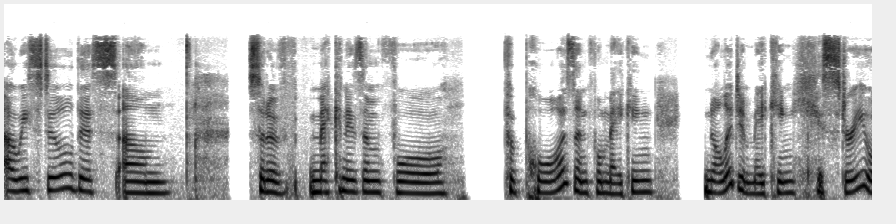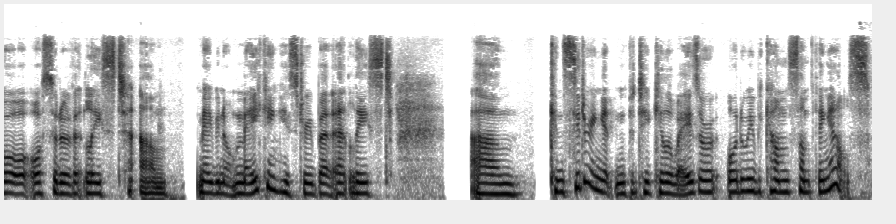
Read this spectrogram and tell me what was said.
Are we still this um, sort of mechanism for for pause and for making knowledge and making history, or, or sort of at least um, maybe not making history, but at least um, considering it in particular ways, or, or do we become something else?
